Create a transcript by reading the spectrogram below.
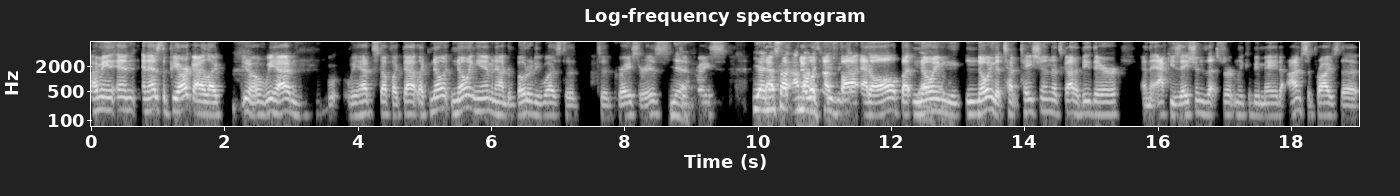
I mean, and and as the PR guy, like you know, we had we had stuff like that, like know, knowing him and how devoted he was to to Grace or is Yeah. Grace. Yeah, and that's not. I'm that not wasn't a thought at all. But Yeah. knowing knowing the temptation that's got to be there and the accusations that certainly could be made, I'm surprised that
